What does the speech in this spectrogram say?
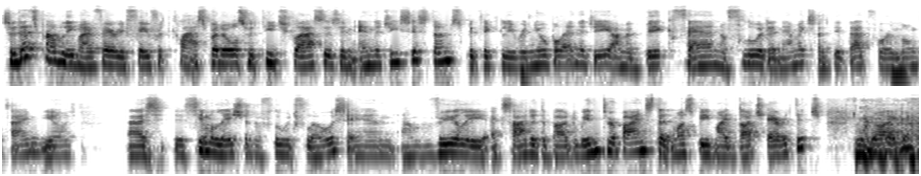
so that's probably my very favorite class but i also teach classes in energy systems particularly renewable energy. I'm a big fan of fluid dynamics. I did that for a mm-hmm. long time you know uh, simulation of fluid flows. And I'm really excited about wind turbines. That must be my Dutch heritage. like,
